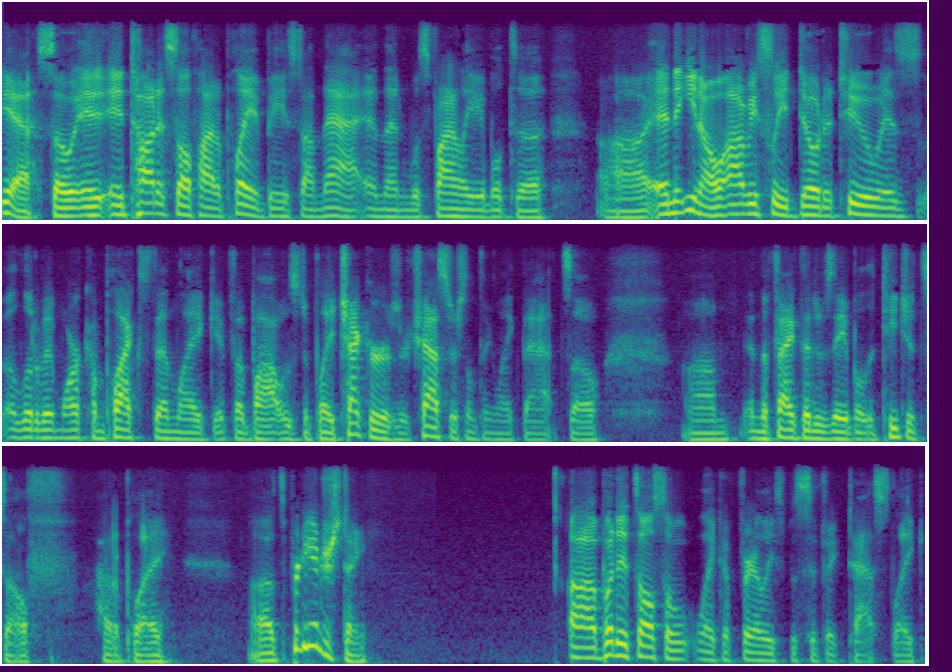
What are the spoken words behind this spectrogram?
Yeah, so it, it taught itself how to play based on that, and then was finally able to. Uh, and you know, obviously, Dota 2 is a little bit more complex than like if a bot was to play checkers or chess or something like that. So, um, and the fact that it was able to teach itself how to play, uh, it's pretty interesting. Uh, but it's also like a fairly specific test. Like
